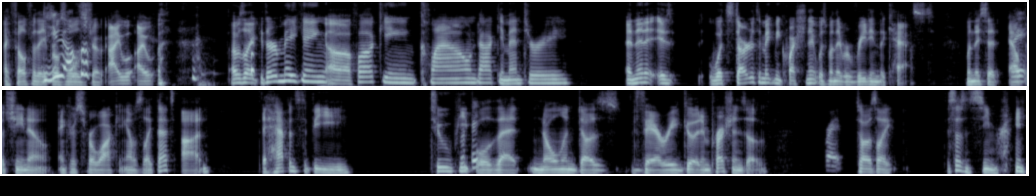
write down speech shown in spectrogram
I fell for the Did April Fool's also- joke. I was like, they're making a fucking clown documentary. And then it is what started to make me question it was when they were reading the cast. When they said Al. Pacino and Christopher Walken, I was like, that's odd. It happens to be two people that Nolan does very good impressions of. Right So I was like, this doesn't seem right.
